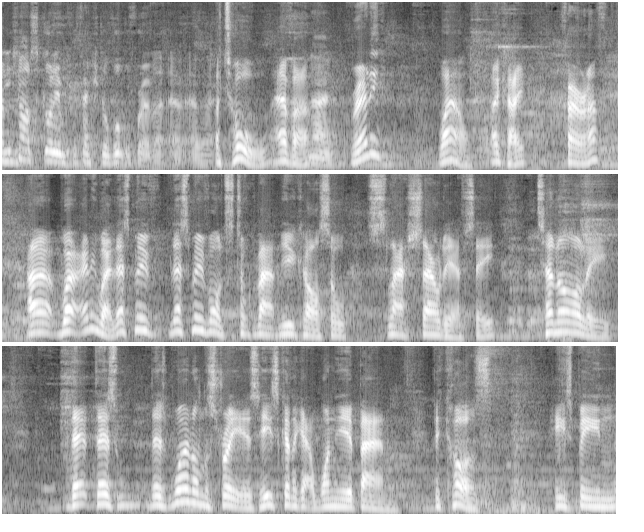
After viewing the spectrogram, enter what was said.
Um, he's not scored in professional football forever. Ever. at all, ever? No. Really? Wow. Okay. Fair enough. Uh, well, anyway, let's move. Let's move on to talk about Newcastle slash Saudi FC. Tonali. There, there's there's word on the street is he's going to get a one year ban because he's been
